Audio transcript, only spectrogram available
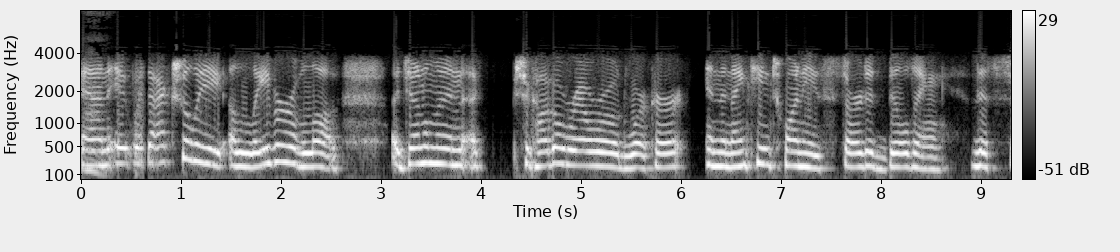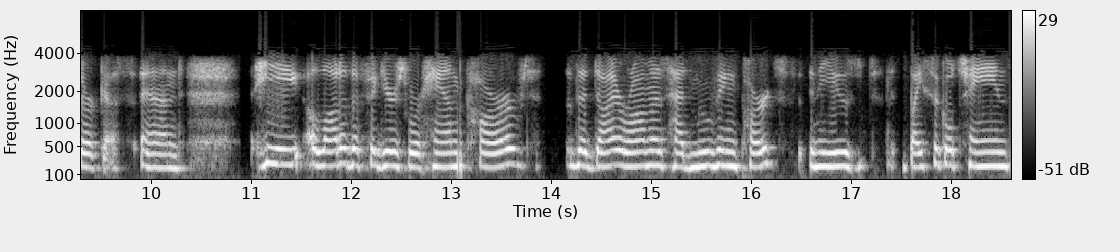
And it was actually a labor of love. A gentleman, a Chicago Railroad worker in the 1920s, started building this circus. And he a lot of the figures were hand carved. The dioramas had moving parts, and he used bicycle chains,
